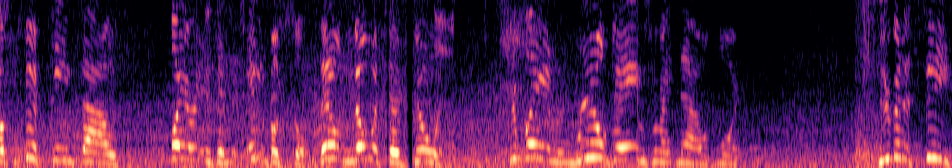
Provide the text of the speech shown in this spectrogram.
of fifteen thousand. Lawyer is an imbecile. They don't know what they're doing. You're playing real games right now with lawyers. You're going to see.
